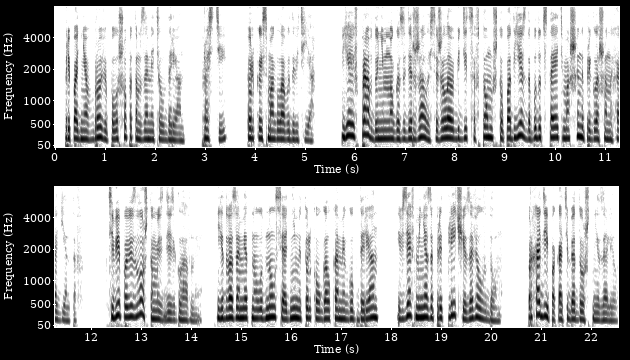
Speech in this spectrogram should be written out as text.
— приподняв брови, полушепотом заметил Дариан. «Прости», — только и смогла выдавить я. Я и вправду немного задержалась, желая убедиться в том, что у подъезда будут стоять машины приглашенных агентов. Тебе повезло, что мы здесь главные. Едва заметно улыбнулся одними только уголками губ Дариан и, взяв меня за предплечье, завел в дом. Проходи, пока тебя дождь не залил.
